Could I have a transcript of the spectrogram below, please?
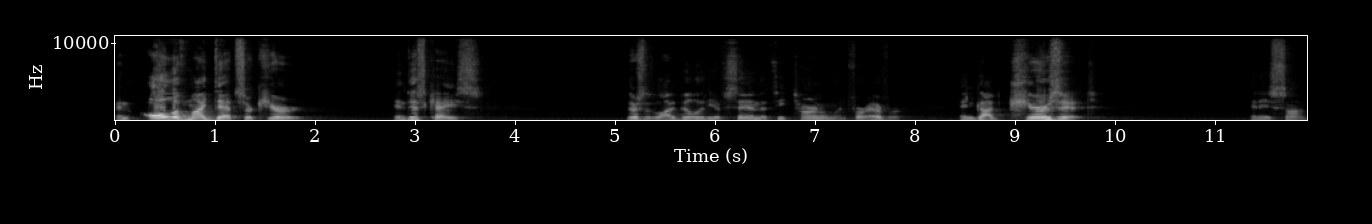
And all of my debts are cured. In this case, there's a liability of sin that's eternal and forever. And God cures it in His Son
